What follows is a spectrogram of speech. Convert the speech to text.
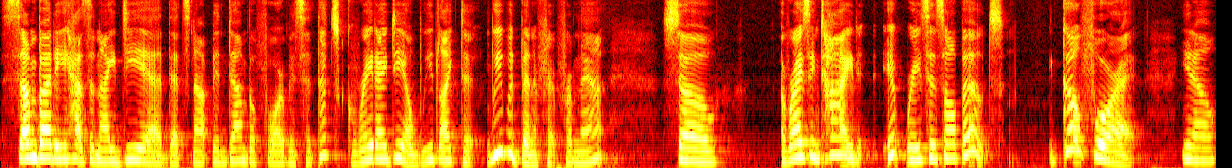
somebody has an idea that's not been done before. We said, That's a great idea. We'd like to, we would benefit from that. So, a rising tide, it raises all boats. Go for it. You know,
